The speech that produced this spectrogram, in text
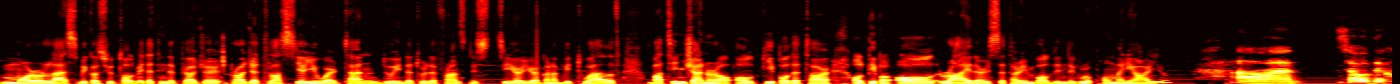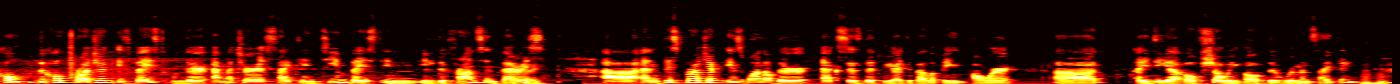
more or less? Because you told me that in the project, project last year you were 10 doing the Tour de France. This year you're gonna be 12. But in general, all people that are, all people, all riders that are involved in the group, how many are you? Uh, so the whole the whole project is based on their amateur cycling team based in Ile-de-France in Paris. Okay. Uh, and this project is one of their axes that we are developing our uh, idea of showing off the women cycling. Mhm.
